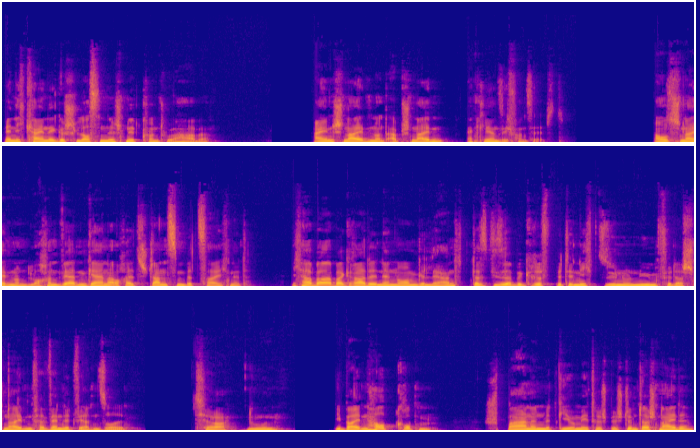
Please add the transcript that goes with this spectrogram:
wenn ich keine geschlossene Schnittkontur habe. Einschneiden und Abschneiden erklären sich von selbst. Ausschneiden und Lochen werden gerne auch als Stanzen bezeichnet. Ich habe aber gerade in der Norm gelernt, dass dieser Begriff bitte nicht synonym für das Schneiden verwendet werden soll. Tja, nun. Die beiden Hauptgruppen, Spanen mit geometrisch bestimmter Schneide,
